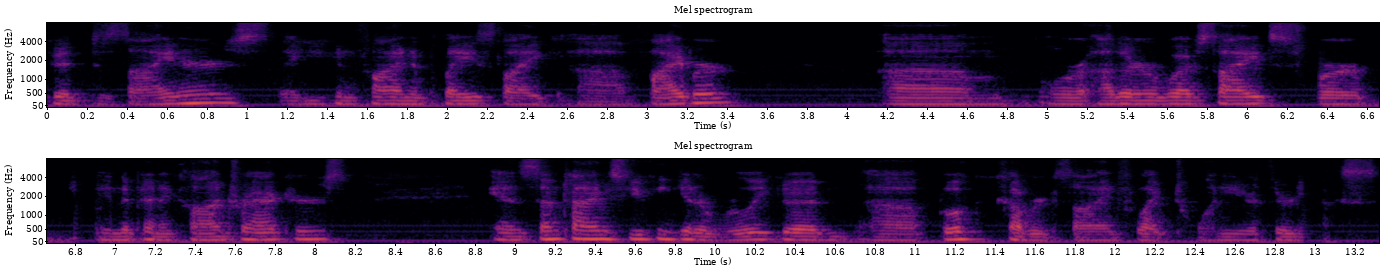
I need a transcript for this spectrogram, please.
good designers that you can find in place like uh, um, or other websites for independent contractors. And sometimes you can get a really good uh, book cover design for like 20 or 30 bucks.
